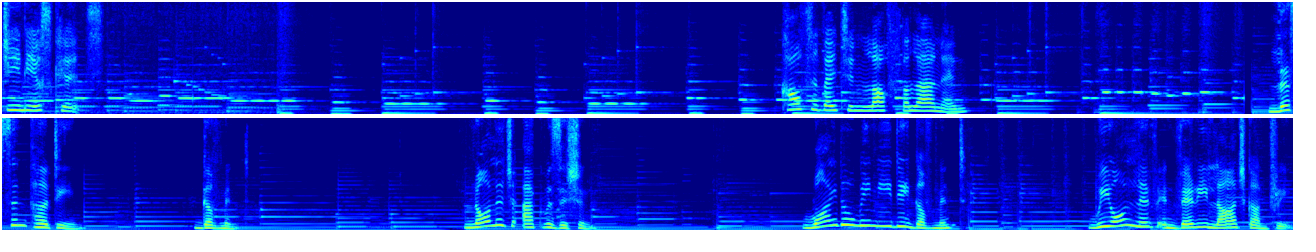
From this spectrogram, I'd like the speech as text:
Genius Kidz. Cultivating love for learning. Lesson 13 Government Knowledge Acquisition Why do we need a government? We all live in very large country.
